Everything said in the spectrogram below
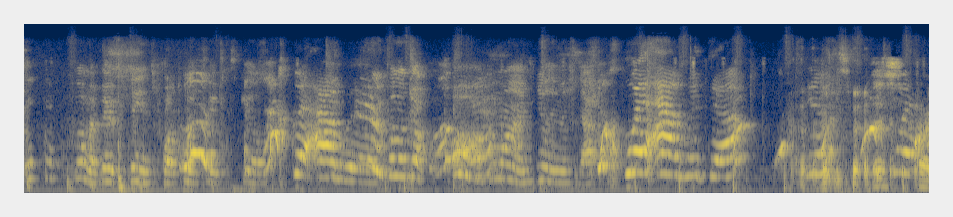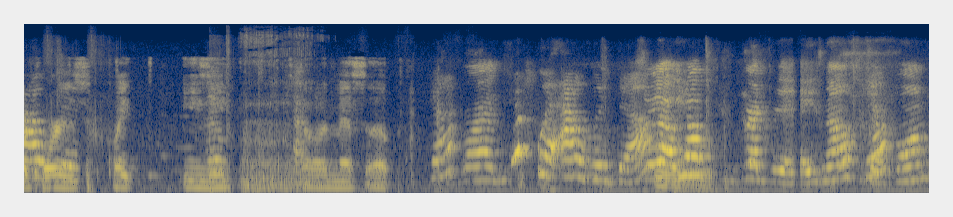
One of my favorite things, parkour favorite skill. Follow jump. Oh, come on, nearly missed that. What's that? This parkour is quite easy, so I mess up. Bread. So yeah, we have bread for the days now. So yeah. farm.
